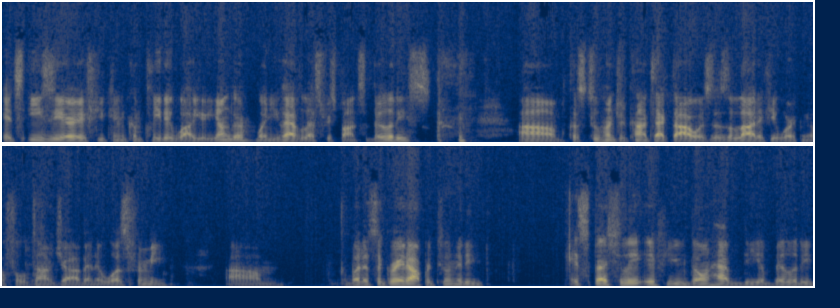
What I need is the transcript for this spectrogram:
It's easier if you can complete it while you're younger, when you have less responsibilities. because um, 200 contact hours is a lot if you're working a full time job, and it was for me. Um, but it's a great opportunity, especially if you don't have the ability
